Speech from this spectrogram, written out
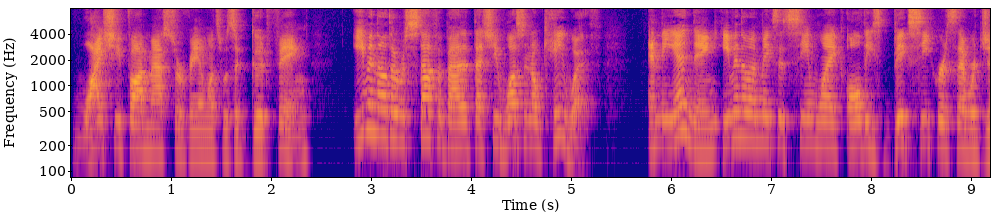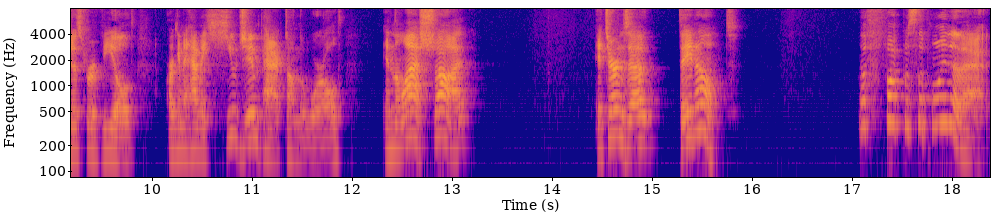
why she thought mass surveillance was a good thing, even though there was stuff about it that she wasn't okay with. And the ending, even though it makes it seem like all these big secrets that were just revealed are going to have a huge impact on the world, in the last shot, it turns out they don't. The fuck was the point of that?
